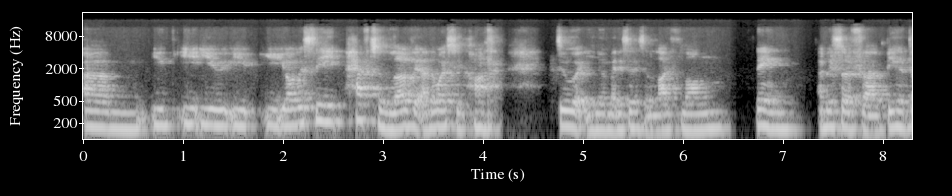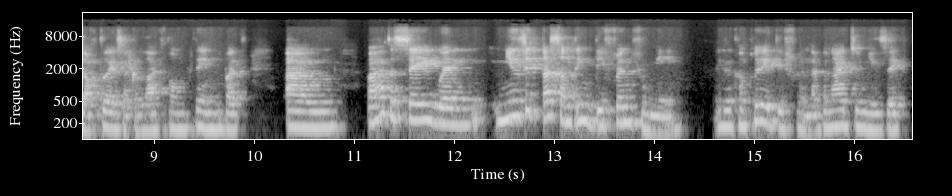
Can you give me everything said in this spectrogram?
um, you, you you you obviously have to love it otherwise you can't do it. You know medicine is a lifelong thing. I mean sort of uh, being a doctor is like a lifelong thing but um, but i have to say when music does something different for me it's completely different. Like when i do music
